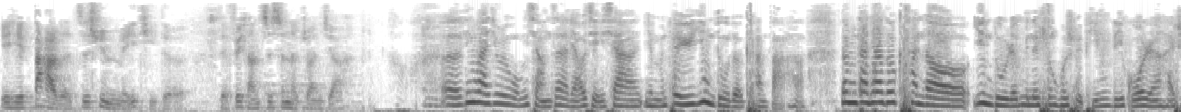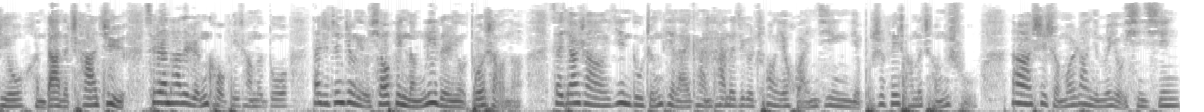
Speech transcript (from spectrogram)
一些大的资讯媒体的的非常资深的专家。呃，另外就是我们想再了解一下你们对于印度的看法哈。那么大家都看到印度人民的生活水平离国人还是有很大的差距，虽然它的人口非常的多，但是真正有消费能力的人有多少呢？再加上印度整体来看，它的这个创业环境也不是非常的成熟，那是什么让你们有信心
